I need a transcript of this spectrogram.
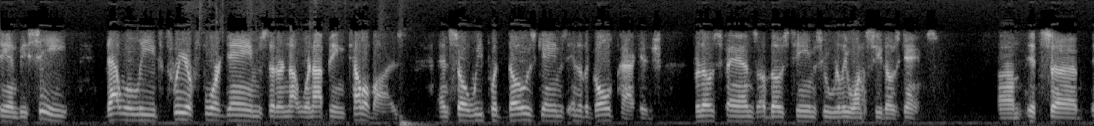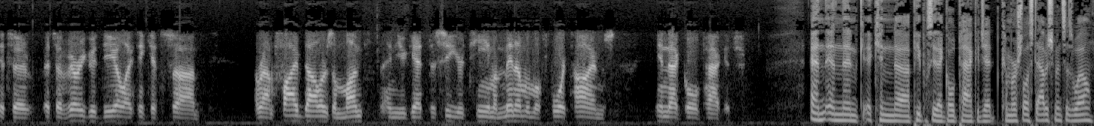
CNBC, that will leave three or four games that are not were not being televised. And so we put those games into the gold package for those fans of those teams who really want to see those games. Um, it's uh, it's a it's a very good deal. I think it's uh, around five dollars a month, and you get to see your team a minimum of four times in that gold package. And and then can uh, people see that gold package at commercial establishments as well,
